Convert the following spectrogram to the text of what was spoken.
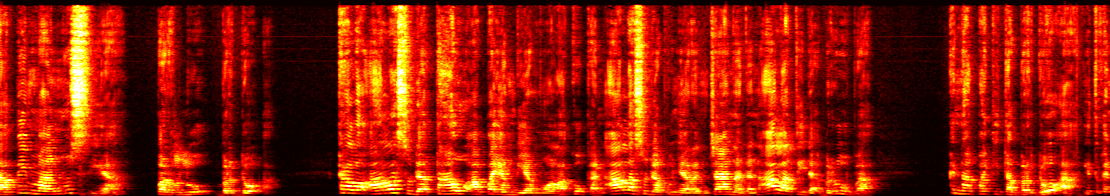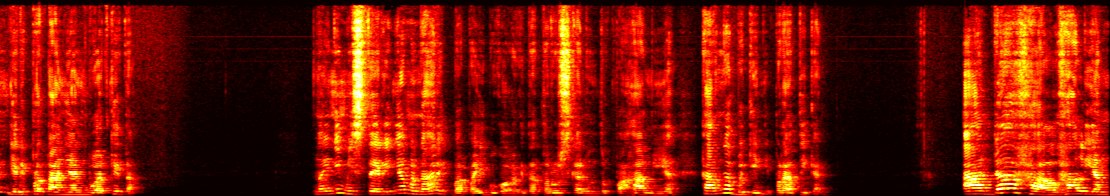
Tapi manusia perlu berdoa. Kalau Allah sudah tahu apa yang dia mau lakukan, Allah sudah punya rencana dan Allah tidak berubah, kenapa kita berdoa? Itu kan jadi pertanyaan buat kita. Nah ini misterinya menarik Bapak Ibu kalau kita teruskan untuk pahami ya. Karena begini, perhatikan. ada hal-hal yang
